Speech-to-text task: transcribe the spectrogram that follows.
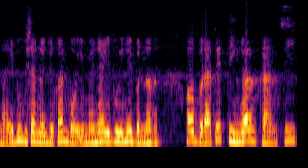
Nah, ibu bisa menunjukkan bahwa emailnya ibu ini benar. Oh, berarti tinggal ganti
